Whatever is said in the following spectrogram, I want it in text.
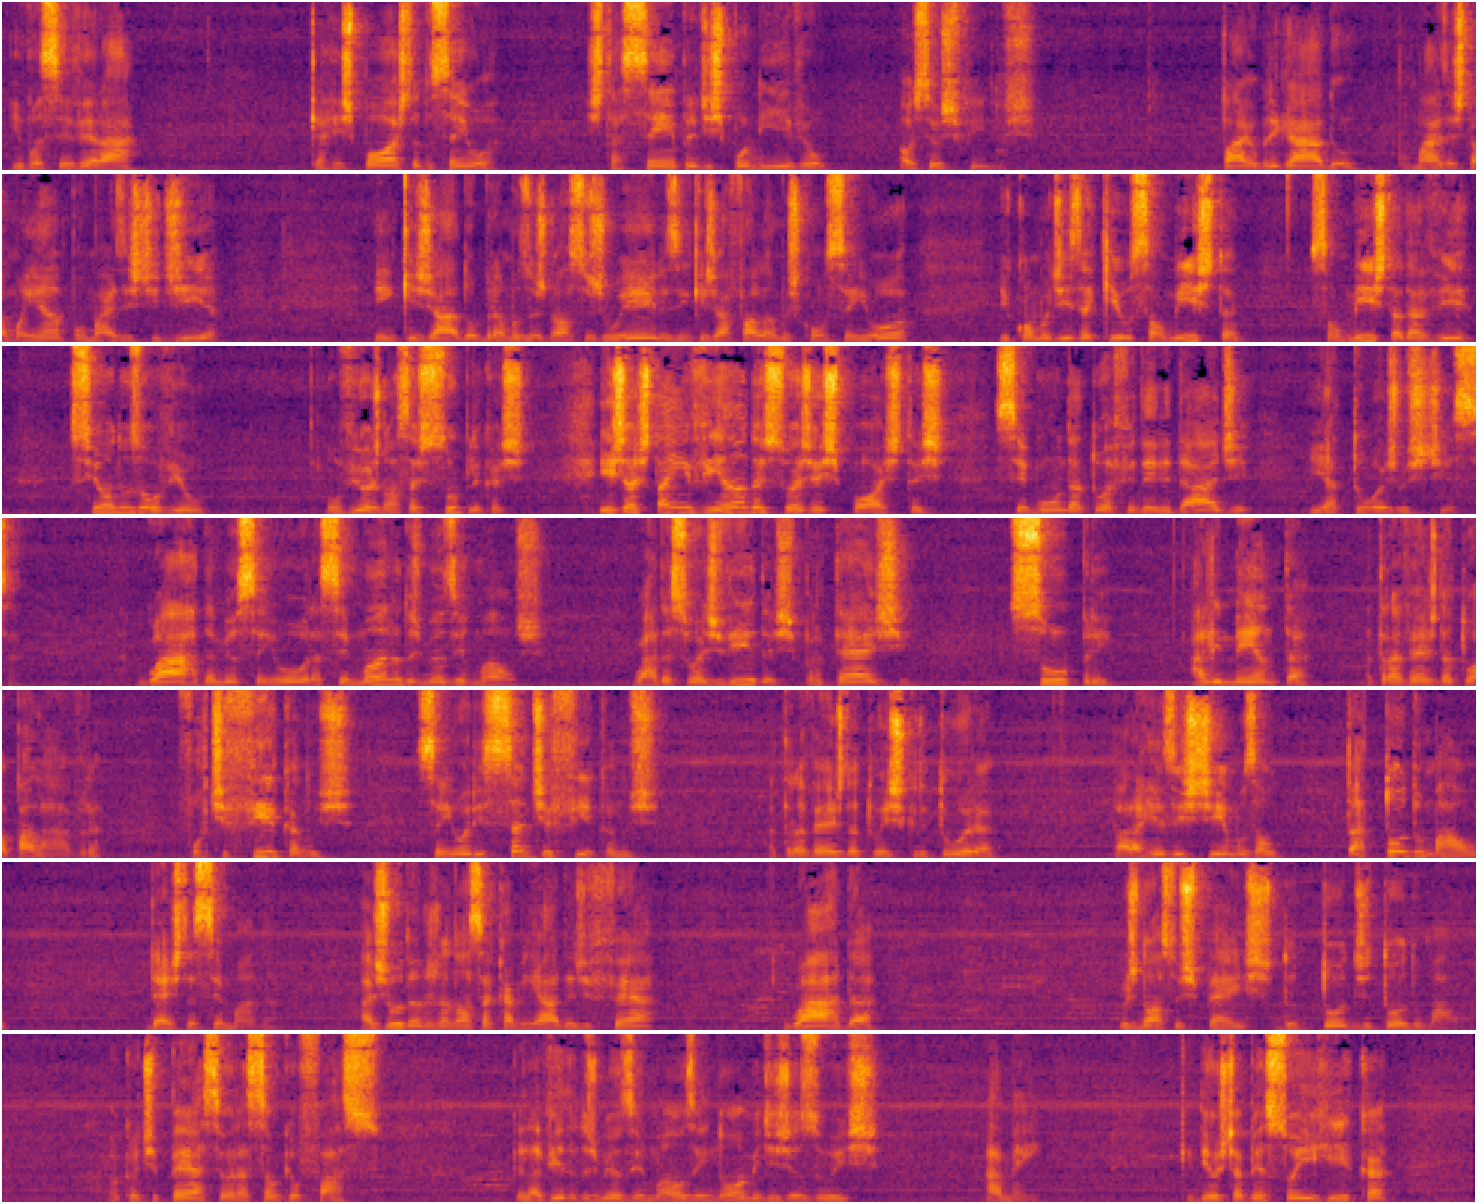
e você verá que a resposta do Senhor está sempre disponível aos seus filhos. Pai, obrigado por mais esta manhã, por mais este dia, em que já dobramos os nossos joelhos, em que já falamos com o Senhor. E como diz aqui o salmista, o salmista Davi, o Senhor nos ouviu, ouviu as nossas súplicas e já está enviando as suas respostas, segundo a tua fidelidade e a tua justiça. Guarda, meu Senhor, a semana dos meus irmãos, guarda suas vidas, protege, supre, alimenta através da tua palavra. Fortifica-nos, Senhor, e santifica-nos através da tua escritura para resistirmos ao, a todo o mal desta semana. Ajuda-nos na nossa caminhada de fé, guarda os nossos pés do todo, de todo o mal. É o que eu te peço, é a oração que eu faço pela vida dos meus irmãos, em nome de Jesus. Amém. Que Deus te abençoe rica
